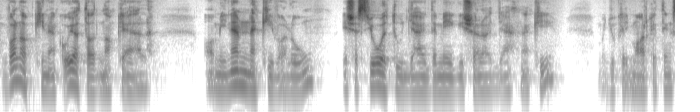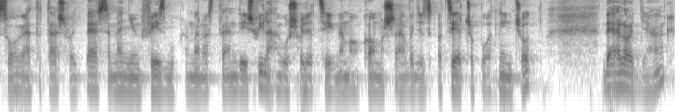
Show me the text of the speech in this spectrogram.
valakinek olyat adnak el, ami nem neki való, és ezt jól tudják, de mégis eladják neki, mondjuk egy marketing szolgáltatás, vagy persze menjünk Facebookra, mert az trendi, és világos, hogy a cég nem alkalmas rá, vagy az, a célcsoport nincs ott, de eladják,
